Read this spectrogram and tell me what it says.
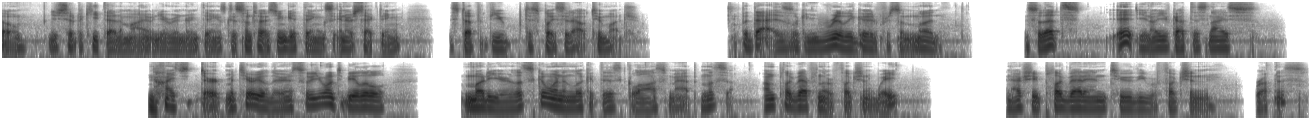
So you just have to keep that in mind when you're rendering things because sometimes you can get things intersecting stuff if you displace it out too much. But that is looking really good for some mud. So that's it. You know, you've got this nice, nice dirt material there. So you want it to be a little muddier. Let's go in and look at this gloss map. And let's unplug that from the reflection weight and actually plug that into the reflection roughness.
